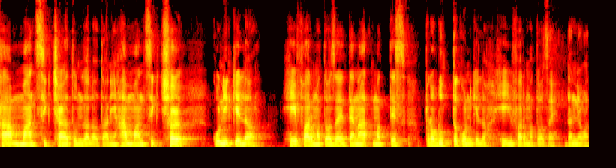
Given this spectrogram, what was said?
हा मानसिक छळातून झाला होता आणि हा मानसिक छळ कोणी केलं हे फार महत्त्वाचं आहे. त्यांना आत्महत्येस प्रवृत्त कोण केलं हेही फार महत्त्वाचं आहे. धन्यवाद.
